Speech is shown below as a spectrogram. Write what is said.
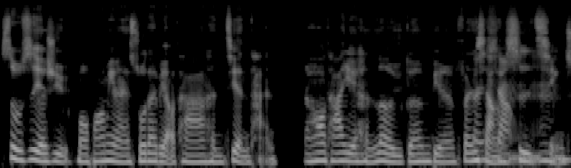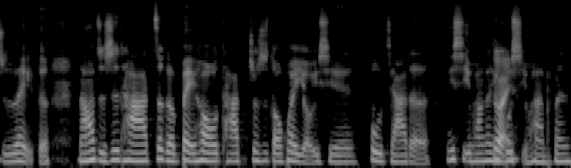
是不是也许某方面来说代表他很健谈，然后他也很乐于跟别人分享事情嗯之类的，然后只是他这个背后他就是都会有一些附加的你喜欢跟你不喜欢分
